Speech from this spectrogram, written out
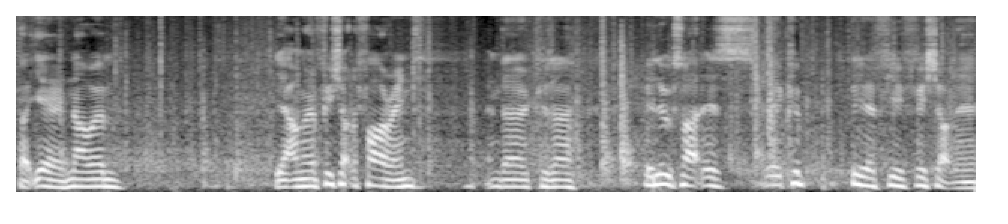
But yeah, no, um, yeah, I'm going to fish up the far end. And, because, uh it looks like there's there could be a few fish up there.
